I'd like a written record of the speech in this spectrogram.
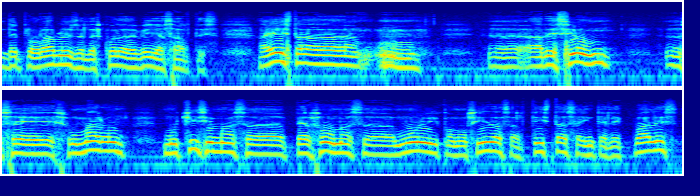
deplorables de la Escuela de Bellas Artes. A esta uh, adhesión uh, se sumaron muchísimas personas muy conocidas, artistas e intelectuales,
